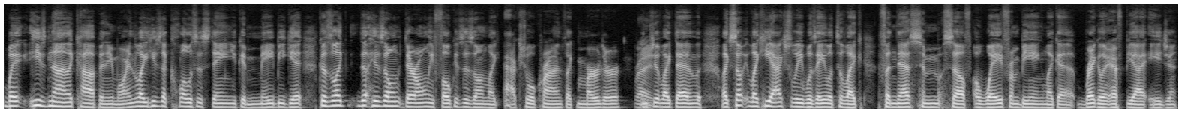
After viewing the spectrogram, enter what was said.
but he's not a cop anymore, and like he's the closest thing you can maybe get because like the, his own their only focus is on like actual crimes like murder Right. and shit like that, and like so like he actually was able to like finesse himself away from being like a regular FBI agent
